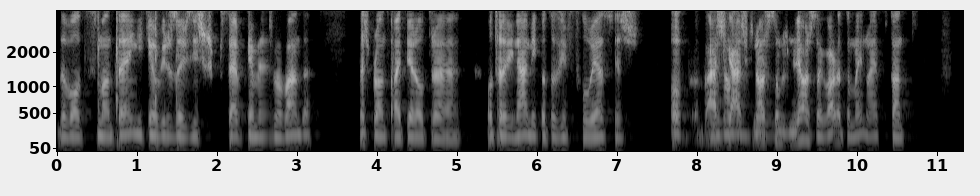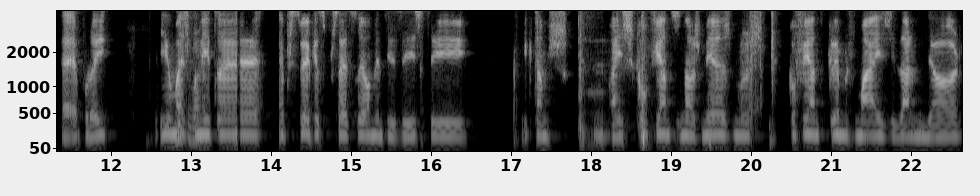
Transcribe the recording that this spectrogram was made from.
da Volt se mantém e quem ouvir os dois discos percebe que é a mesma banda, mas pronto, vai ter outra, outra dinâmica, outras influências. Oh, acho, que- acho que nós somos melhores agora também, não é? Portanto, é, é por aí. E o mais Muito bonito é, é perceber que esse processo realmente existe e, e que estamos mais confiantes de nós mesmos, confiantes que queremos mais e dar melhor.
